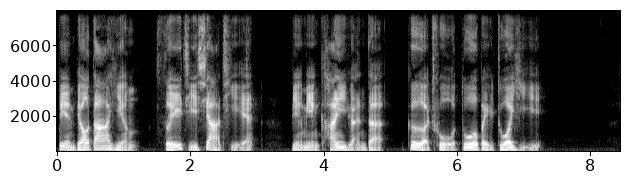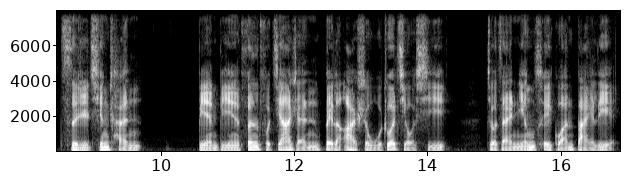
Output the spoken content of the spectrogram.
卞彪答应，随即下帖，并命看园的各处多备桌椅。次日清晨，卞斌吩咐家人备了二十五桌酒席，就在凝翠馆摆列。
